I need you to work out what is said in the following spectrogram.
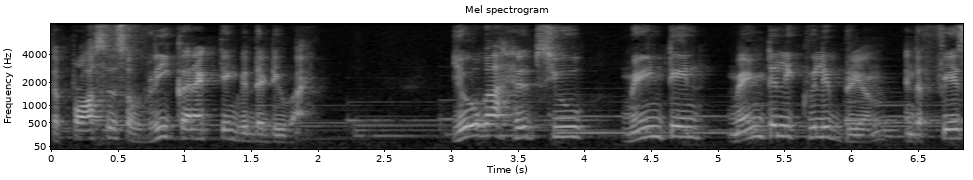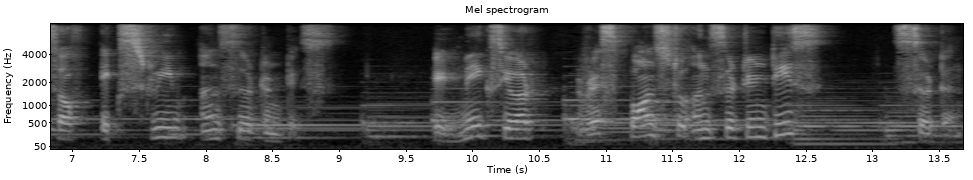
the process of reconnecting with the divine. Yoga helps you maintain mental equilibrium in the face of extreme uncertainties. It makes your response to uncertainties certain.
